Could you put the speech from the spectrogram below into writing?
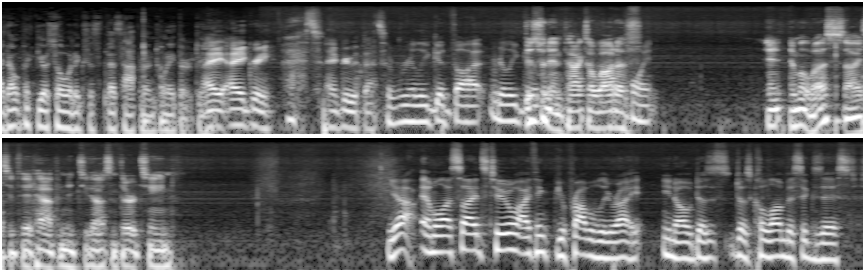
I don't think the USL would exist if this happened in 2013. I, I agree. That's, I agree with that. that's a really good thought. Really good This would impact a lot of point. MLS sides if it happened in 2013. Yeah, MLS sides too. I think you're probably right. You know, does does Columbus exist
